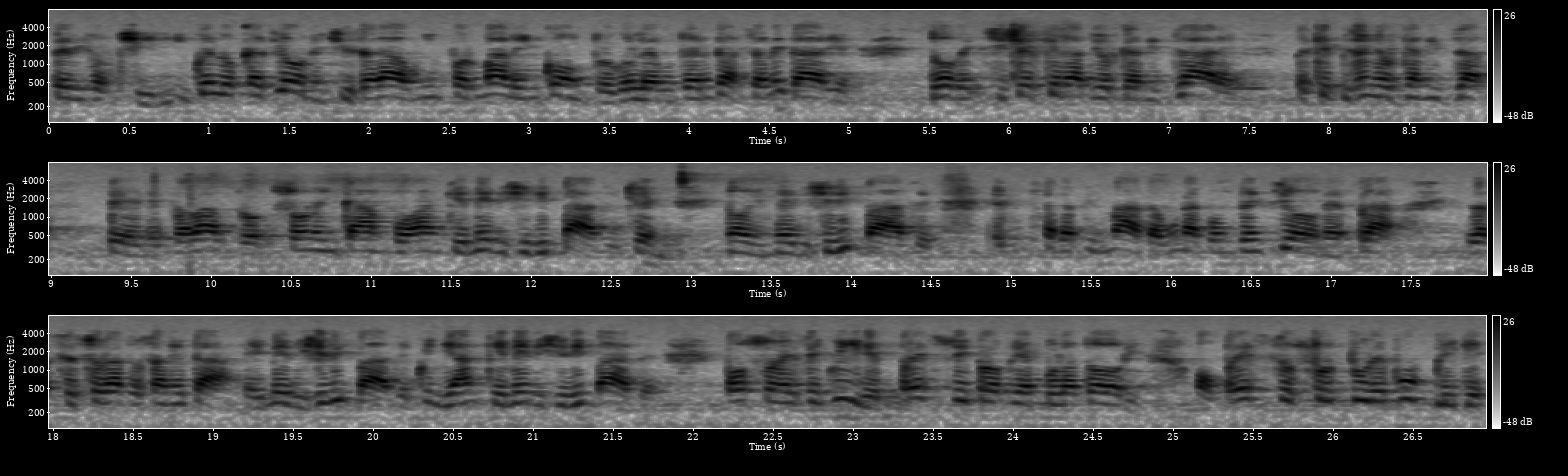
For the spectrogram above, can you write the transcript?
per i vaccini. In quell'occasione ci sarà un informale incontro con le autorità sanitarie dove si cercherà di organizzare, perché bisogna organizzarsi bene, tra l'altro sono in campo anche i medici di base, cioè noi medici di base, è stata firmata una convenzione fra l'assessorato sanità e i medici di base, quindi anche i medici di base possono eseguire presso i propri ambulatori o presso strutture pubbliche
